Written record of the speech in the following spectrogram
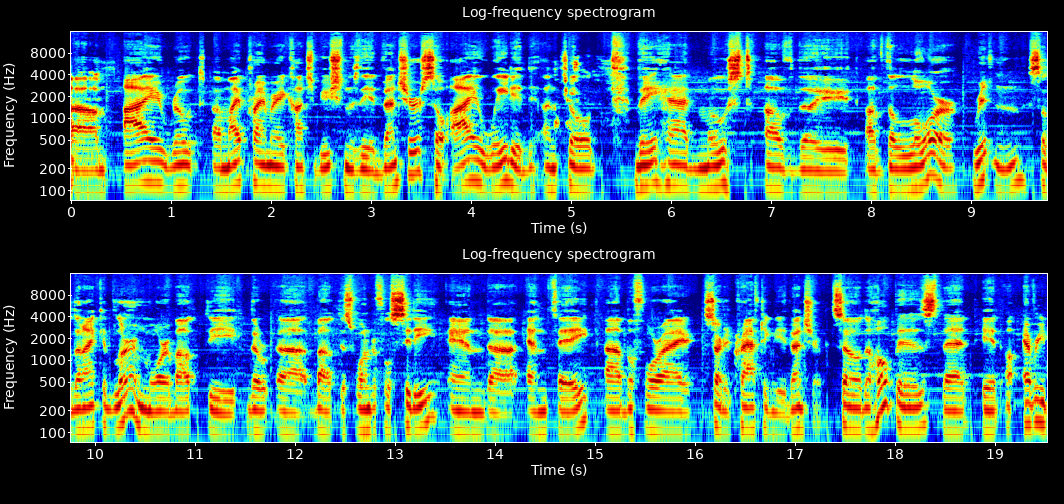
Um, I wrote uh, my primary contribution is the adventure, so I waited until they had most of the of the lore written, so that I could learn more about the the uh, about this wonderful city and uh, and Thay uh, before I started crafting the adventure. So the hope is that it every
